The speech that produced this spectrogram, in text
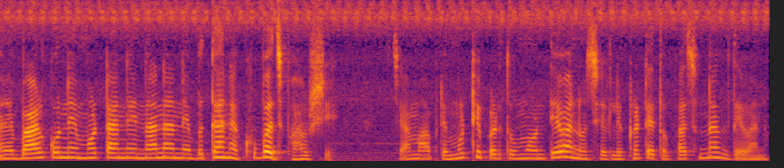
અને બાળકોને, મોટાને, નાનાને બધાને ખૂબ જ ભાવશે. આમાં આપણે મુઠ્ઠી પડતું મોણ દેવાનું છે, એટલે ઘટે તો પાછું નાખી દેવાનું.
